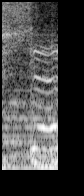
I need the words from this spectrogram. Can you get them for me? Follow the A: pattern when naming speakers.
A: say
